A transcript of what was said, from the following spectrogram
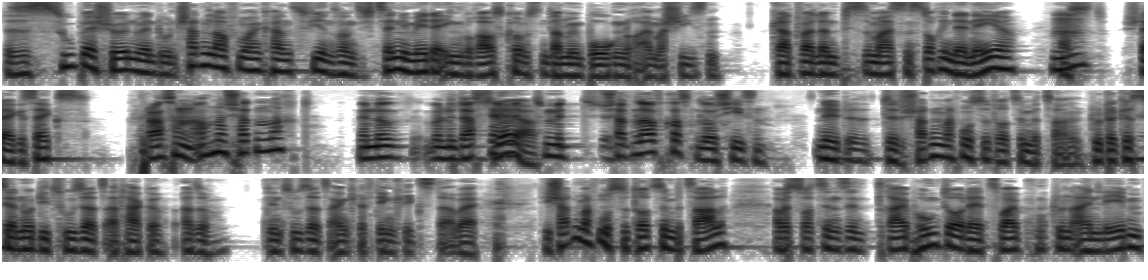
Das ist super schön, wenn du einen Schattenlauf machen kannst, 24 Zentimeter irgendwo rauskommst und dann mit dem Bogen noch einmal schießen. Gerade weil dann bist du meistens doch in der Nähe, Mhm. hast Stärke 6. Brauchst du dann auch eine Schattenmacht? Wenn du, weil du darfst ja, Ja, mit, ja. mit Schattenlauf kostenlos schießen. Nee, der Schattenmacht musst du trotzdem bezahlen. Du, da kriegst ja nur die Zusatzattacke, also den Zusatzangriff, den kriegst du. Aber die Schattenmacht musst du trotzdem bezahlen. Aber es trotzdem sind drei Punkte oder zwei Punkte und ein Leben.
